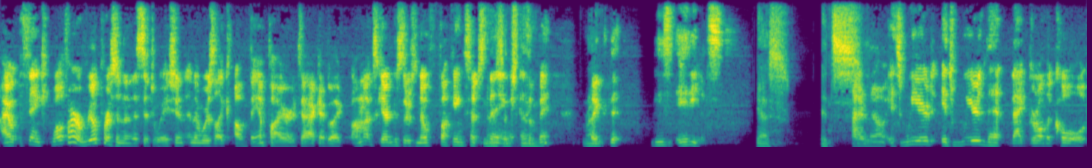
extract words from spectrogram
I think, well, if I were a real person in this situation and there was like a vampire attack, I'd be like, I'm not scared because there's no fucking such No thing such as a vampire. Like th- these idiots. yes, it's I don't know. It's weird. It's weird that that girl Nicole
